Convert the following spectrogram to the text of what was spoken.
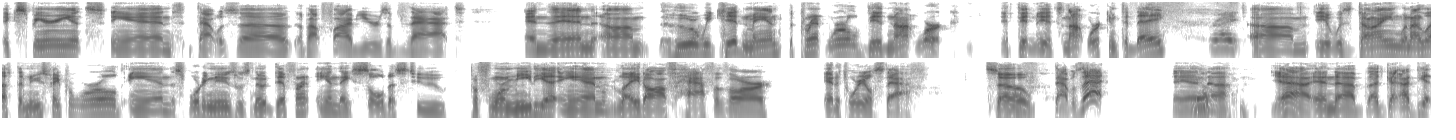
experience, and that was uh, about five years of that. And then, um, who are we kidding, man? The print world did not work. It didn't. Mm-hmm. It's not working today. Right. Um, it was dying when I left the newspaper world, and the sporting news was no different. And they sold us to Perform Media and laid off half of our editorial staff. So that was that. And yep. uh, yeah, and uh, I, I get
